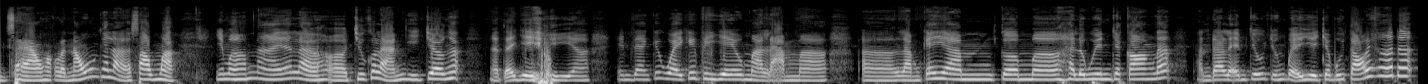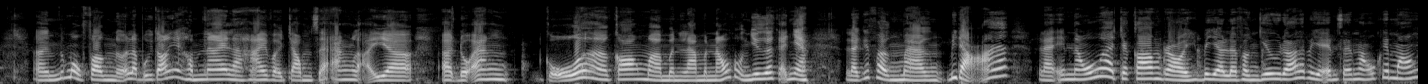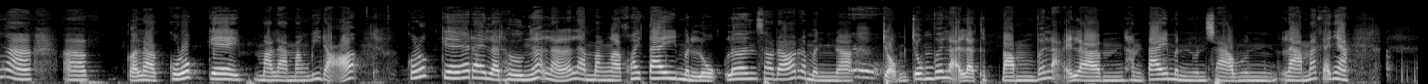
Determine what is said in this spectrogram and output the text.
xào hoặc là nấu cái là xong à. Nhưng mà hôm nay á là ờ, chưa có làm gì hết trơn á à, tại vì à, em đang cái quay cái video mà làm à, à làm cái um, cơm à, Halloween cho con đó. Thành ra là em chưa chuẩn bị gì cho buổi tối hết á. À, một phần nữa là buổi tối ngày hôm nay là hai vợ chồng sẽ ăn lại à, à, đồ ăn của con mà mình làm mình nấu còn dư á cả nhà. Là cái phần mà bí đỏ á, là em nấu cho con rồi. Bây giờ là phần dư đó bây giờ em sẽ nấu cái món à, à, gọi là korokke mà làm bằng bí đỏ korokke ở đây là thường á, là nó làm bằng à, khoai tây, mình luộc lên, sau đó rồi mình à, trộn chung với lại là thịt bằm với lại là hành tây mình mình xào, mình làm á cả nhà.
